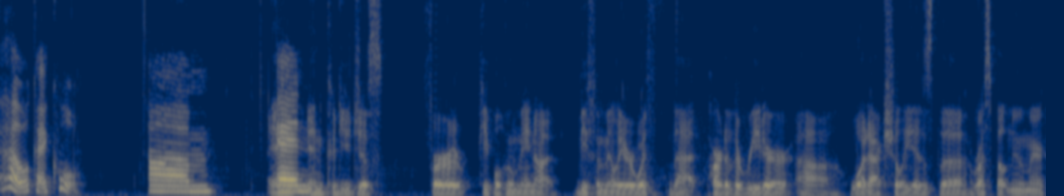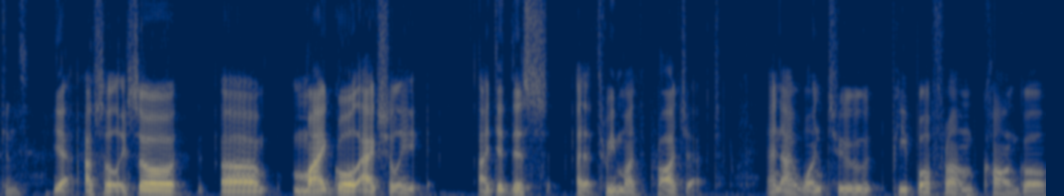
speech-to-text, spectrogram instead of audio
Oh, okay, cool. Um, And, And- and could you just, for people who may not be familiar with that part of the reader, uh, what actually is the Rust Belt New Americans? Yeah, absolutely. So, um, my goal actually, I did this a three month project, and I went to people from Congo,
